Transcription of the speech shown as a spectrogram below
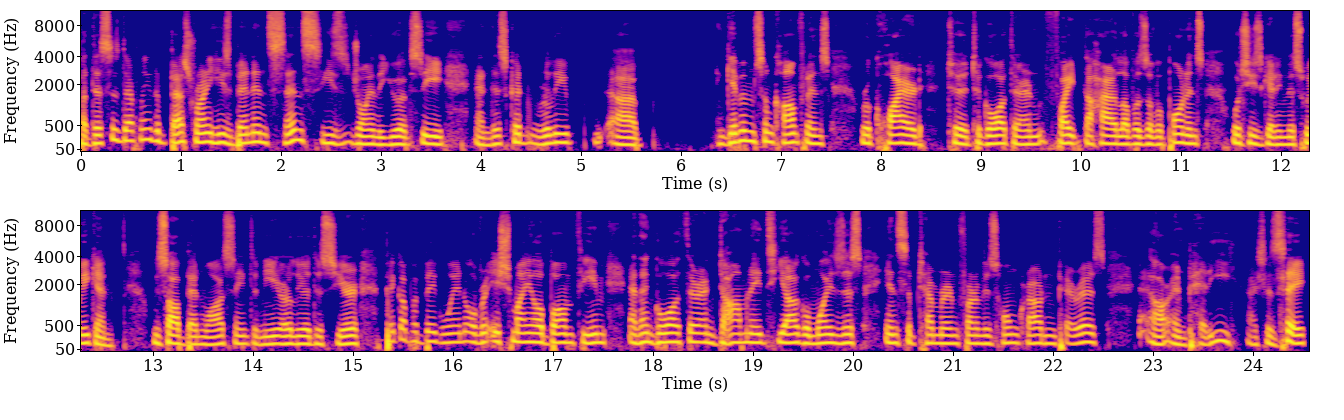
But this is definitely the best run he's been in since he's joined the UFC, and this could really uh, give him some confidence required to, to go out there and fight the higher levels of opponents, which he's getting this weekend. We saw Benoit Saint Denis earlier this year pick up a big win over Ismael Bonfim and then go out there and dominate Thiago Moises in September in front of his home crowd in Paris, or in Paris, I should say.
